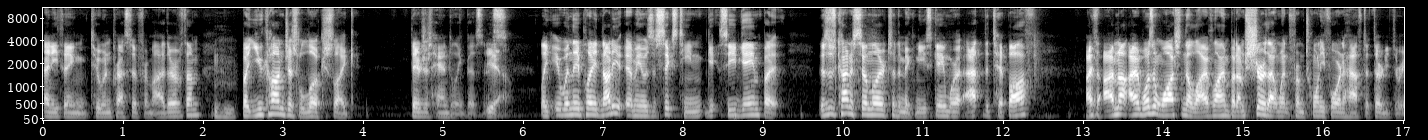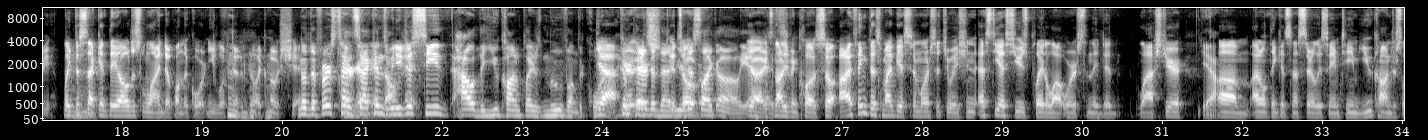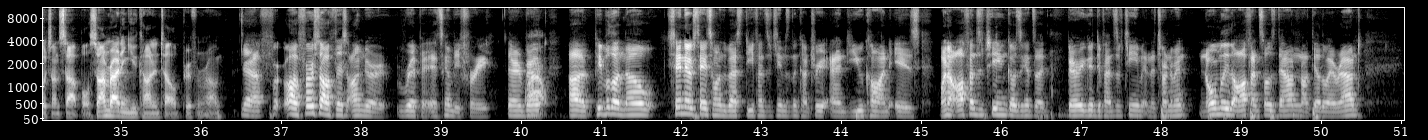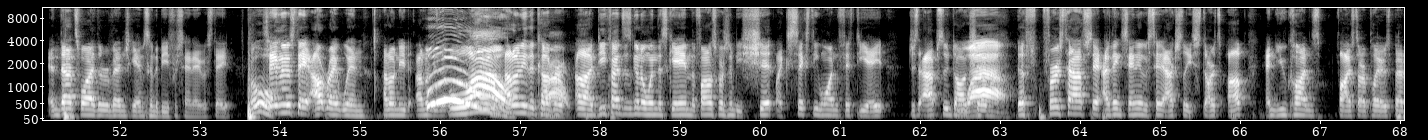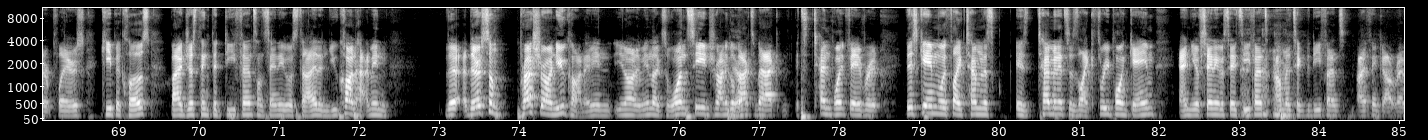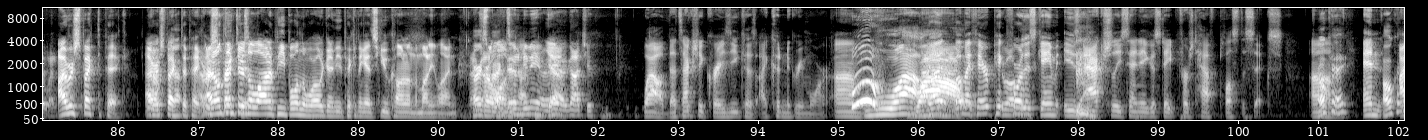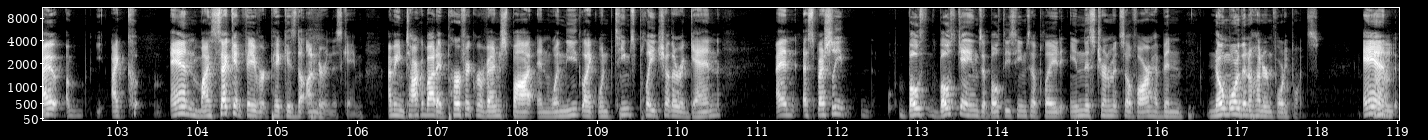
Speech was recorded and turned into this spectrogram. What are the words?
anything too impressive from either of them. Mm-hmm. But UConn just looks like they're just handling business. Yeah. Like it, when they played, not even, I mean it was a 16 seed game, but this is kind of similar to the McNeese game where at the tip off, I th- I'm not I wasn't watching the live line, but I'm sure that went from 24 and a half to 33. Like the second they all just lined up on the court and you looked at it, you're like, oh shit. No, the first 10 They're gonna get seconds when you just see how the UConn players move on the court Yeah, compared to it's- them, it's you're just like, oh, yeah. yeah, it's not even close. So I think this might be a similar situation. SDSU's played a lot worse than they did last year. Yeah. Um, I don't think it's necessarily the same team. UConn just looks unstoppable. So I'm riding UConn until proven wrong. Yeah. For, uh, first off, this under rip it. It's gonna be free. They're very. Wow. Uh, people don't know San Diego State's one of the best defensive teams in the country, and UConn is when an offensive team goes against a very good defensive team in the tournament. Normally, the offense slows down, not the other way around, and that's why the revenge game is going to be for San Diego State. Oh. San Diego State outright win. I don't need. I don't. Need, Wow. I don't need the cover. Wow. Uh, defense is going to win this game. The final score is going to be shit, like 61-58. Just absolute dog Wow. shit. The f- first half, I think San Diego State actually starts up, and UConn's five star players, better players, keep it close. But I just think the defense on San Diego side and UConn, I mean, there, there's some pressure on UConn. I mean, you know what I mean? Like, it's a one seed trying to go Yep. back to back. It's a 10 point favorite. This game with like 10 minutes is 10 minutes is like three point game, and you have San Diego State's defense. I'm going to take the defense. I think outright win. I respect the pick. I respect Yeah, the pick. I I, don't think there's it. a lot of people in the world going to be picking against UConn on the money line. I for a respect long it's going to time. be me. Yeah. Yeah, I got you. Wow, that's actually crazy because I couldn't agree more. Um, Wow. Wow. But, but my favorite pick for this game is actually San Diego State first half plus the six. Um, Okay. And Okay. I, um, I, cou- and my second favorite pick is the under in this game. I mean, talk about a perfect revenge spot, and when the like when teams play each other again, and especially both both games that both these teams have played in this tournament so far have been no more than 140 points, and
